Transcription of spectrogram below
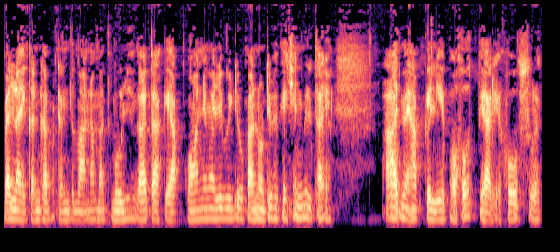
बेल आइकन का बटन दबाना मत भूलिएगा, ताकि आपको आने वाली वीडियो का नोटिफिकेशन मिलता रहे। आज मैं आपके लिए बहुत प्यारे, खूबसूरत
